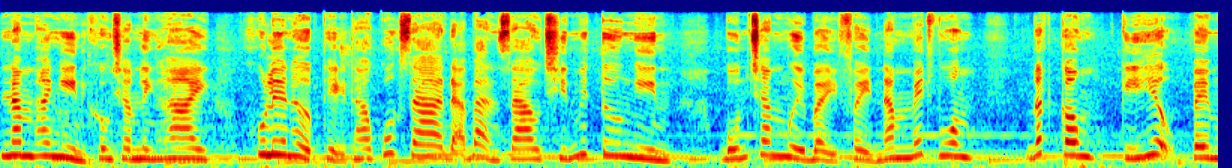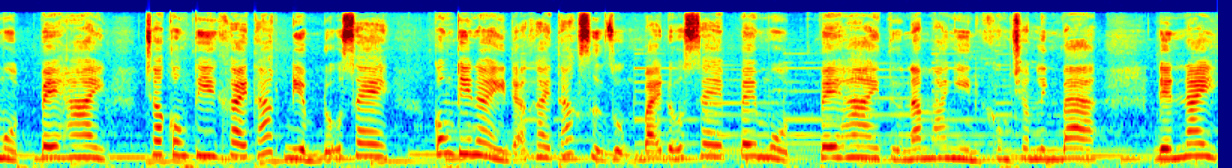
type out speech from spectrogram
năm 2002, khu Liên hợp Thể thao Quốc gia đã bàn giao 94.417,5 m2 đất công ký hiệu P1, P2 cho công ty khai thác điểm đỗ xe. Công ty này đã khai thác sử dụng bãi đỗ xe P1, P2 từ năm 2003 đến nay,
